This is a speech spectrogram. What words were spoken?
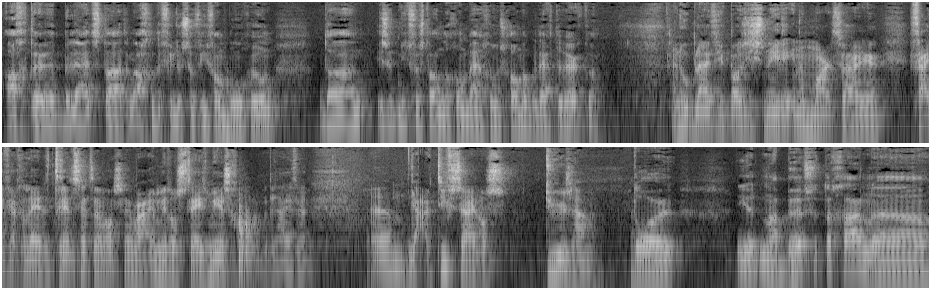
achter het beleid staat en achter de filosofie van Boengroen, dan is het niet verstandig om bij een groen te werken. En hoe blijf je positioneren in een markt waar je vijf jaar geleden trendsetter was... en waar inmiddels steeds meer schoonmaakbedrijven um, ja, actief zijn als duurzaam? Door je naar beurzen te gaan, uh,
